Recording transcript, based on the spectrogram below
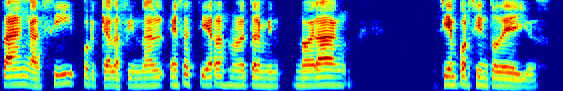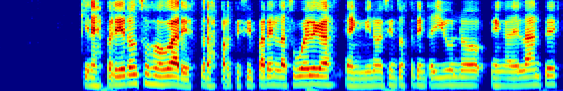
tan así porque a la final esas tierras no, no eran 100% de ellos. Quienes perdieron sus hogares tras participar en las huelgas en 1931 en adelante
